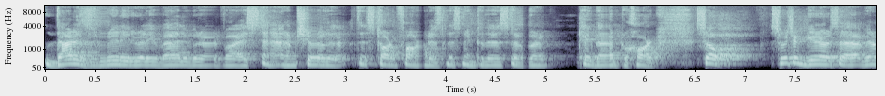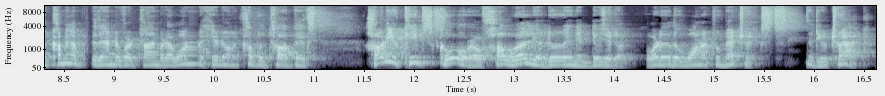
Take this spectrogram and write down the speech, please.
That is really, really valuable advice. And I'm sure the, the startup founders listening to this are going to take that to heart. So, switching gears, uh, we're coming up to the end of our time, but I want to hit on a couple of topics. How do you keep score of how well you're doing in digital? What are the one or two metrics that you track?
